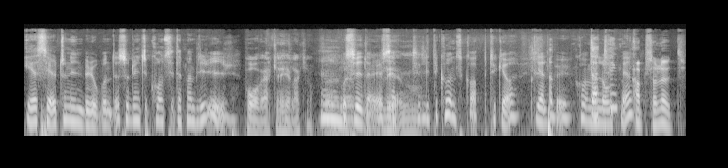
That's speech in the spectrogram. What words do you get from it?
är serotoninberoende så det är inte konstigt att man blir yr. Påverkar hela kroppen. Mm. Och så vidare. Så lite kunskap tycker jag hjälper. kommer man långt med. Absolut.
